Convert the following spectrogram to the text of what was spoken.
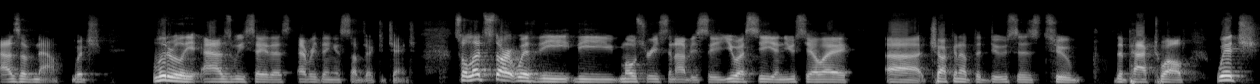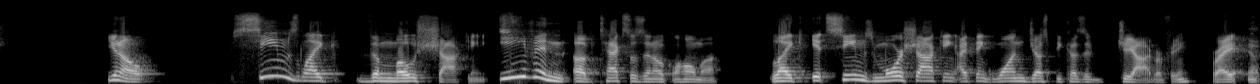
as of now, which literally as we say this everything is subject to change. So let's start with the the most recent obviously usc and ucla uh, chucking up the deuces to the pac 12 which you know seems like the most shocking even of texas and oklahoma. Like it seems more shocking i think one just because of geography right? Yeah.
